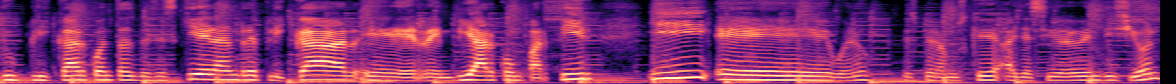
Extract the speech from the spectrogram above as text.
duplicar cuantas veces quieran, replicar, eh, reenviar, compartir. Y eh, bueno, esperamos que haya sido de bendición,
